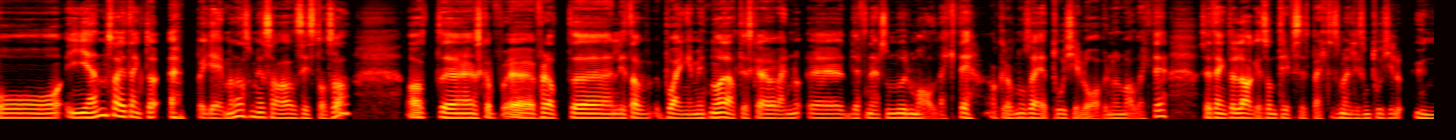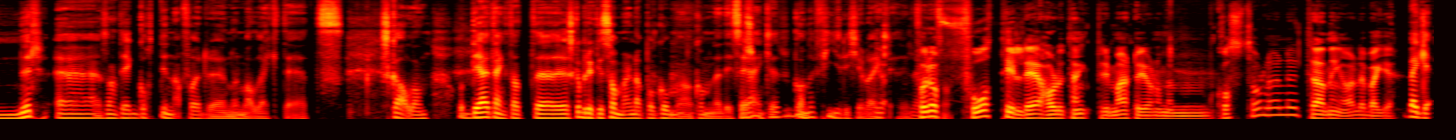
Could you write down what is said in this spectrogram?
og igjen så har jeg tenkt å uppe gamet, som jeg sa sist også. At, eh, skal, eh, for at eh, Litt av poenget mitt nå er at jeg skal være definert som normalvektig. Akkurat nå så er jeg to kilo over normalvektig, så jeg tenkte å lage et sånn trivselsbelte som er liksom to kilo under, sånn at jeg er godt innafor normalvektighetsskalaen. Og det har jeg tenkt at jeg skal bruke sommeren på å komme, komme ned dit. Så jeg har egentlig gått ned fire kilo. egentlig. ja. For å få til det, har du tenkt primært å gjøre noe med kosthold eller treninga, eller begge? Begge.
